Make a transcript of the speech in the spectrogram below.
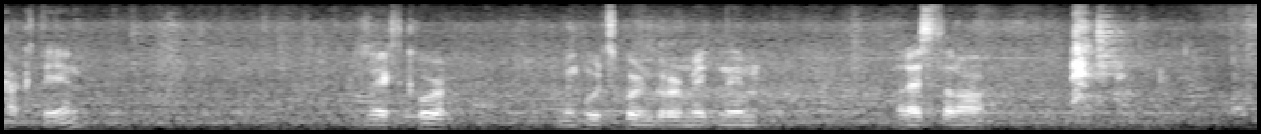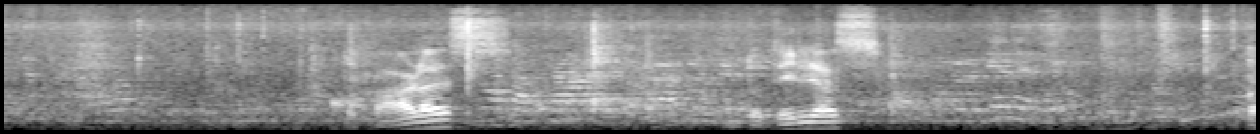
Kakteen. Das ist echt cool. Mit dem Holzkohlengrill mitten im Restaurant. Topales und Tortillas. Da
